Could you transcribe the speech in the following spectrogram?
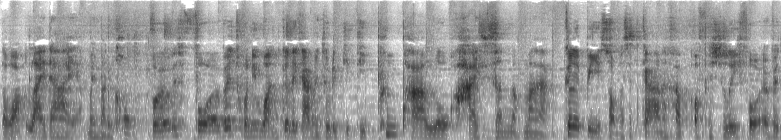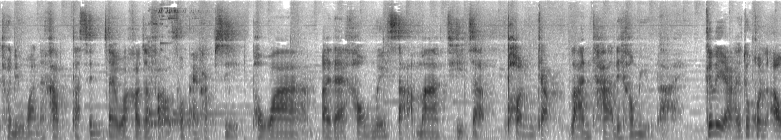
แต่ว่ารายได้อะไม่มั่นคง Forever Forever 21 ก็เลยกลายเป็นธุรกิจที่พึ่งพาโลก high season มาก ๆ ก็เลยปี 2019 นะครับ officially Forever 21 นะครับ ตัดสินใจว่าเขาจะ file for bankruptcy เพราะว่ารายได้เขาไม่สามารถที่จะผ่อนกับร้านค้าที่เขามีอยู่ได้ก็เลยอยากให้ทุกคนเอา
